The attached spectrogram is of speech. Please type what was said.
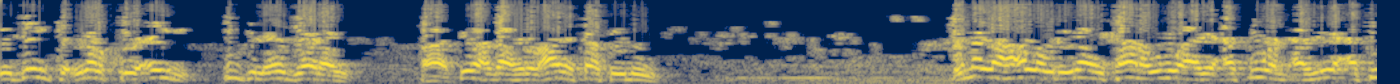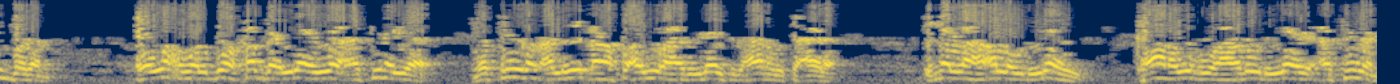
yadaynka ilal kuucayni intii laga gaaraayo. Sida daahirul aaya saasay leeyihi in allaha allowdha ilaahay kaana wuxuu aaday cafuwan allii cafin badan. Oo wax walboo khada ilaahay waa cafinayaa gafuuran allii dhaafo ayuu ahaaday ilaahay subxaanau watacaala in allaha allowdha ilaahay kaana wuxuu ahaadowdha ilaahay cafuwan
